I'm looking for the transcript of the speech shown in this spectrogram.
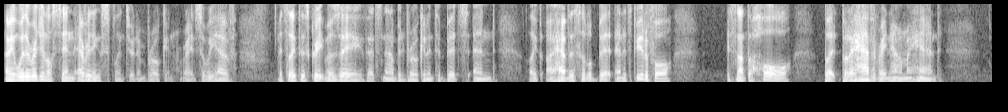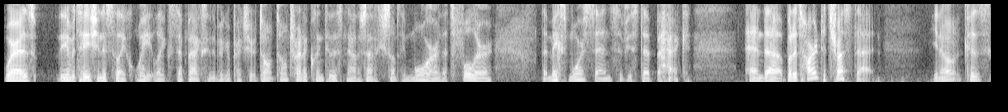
I mean, with original sin, everything's splintered and broken, right? So we have it's like this great mosaic that's now been broken into bits and like I have this little bit and it's beautiful. It's not the whole, but but I have it right now in my hand. Whereas the invitation is to like wait like step back see the bigger picture. Don't don't try to cling to this now. There's actually something more that's fuller that makes more sense if you step back. And uh but it's hard to trust that you know because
